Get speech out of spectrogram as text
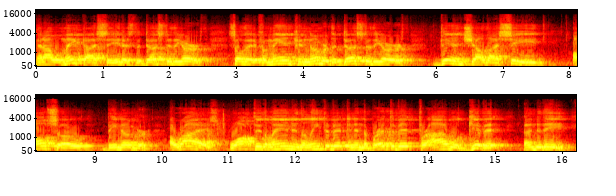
And I will make thy seed as the dust of the earth, so that if a man can number the dust of the earth, then shall thy seed also be numbered. Arise, walk through the land in the length of it and in the breadth of it, for I will give it unto thee.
